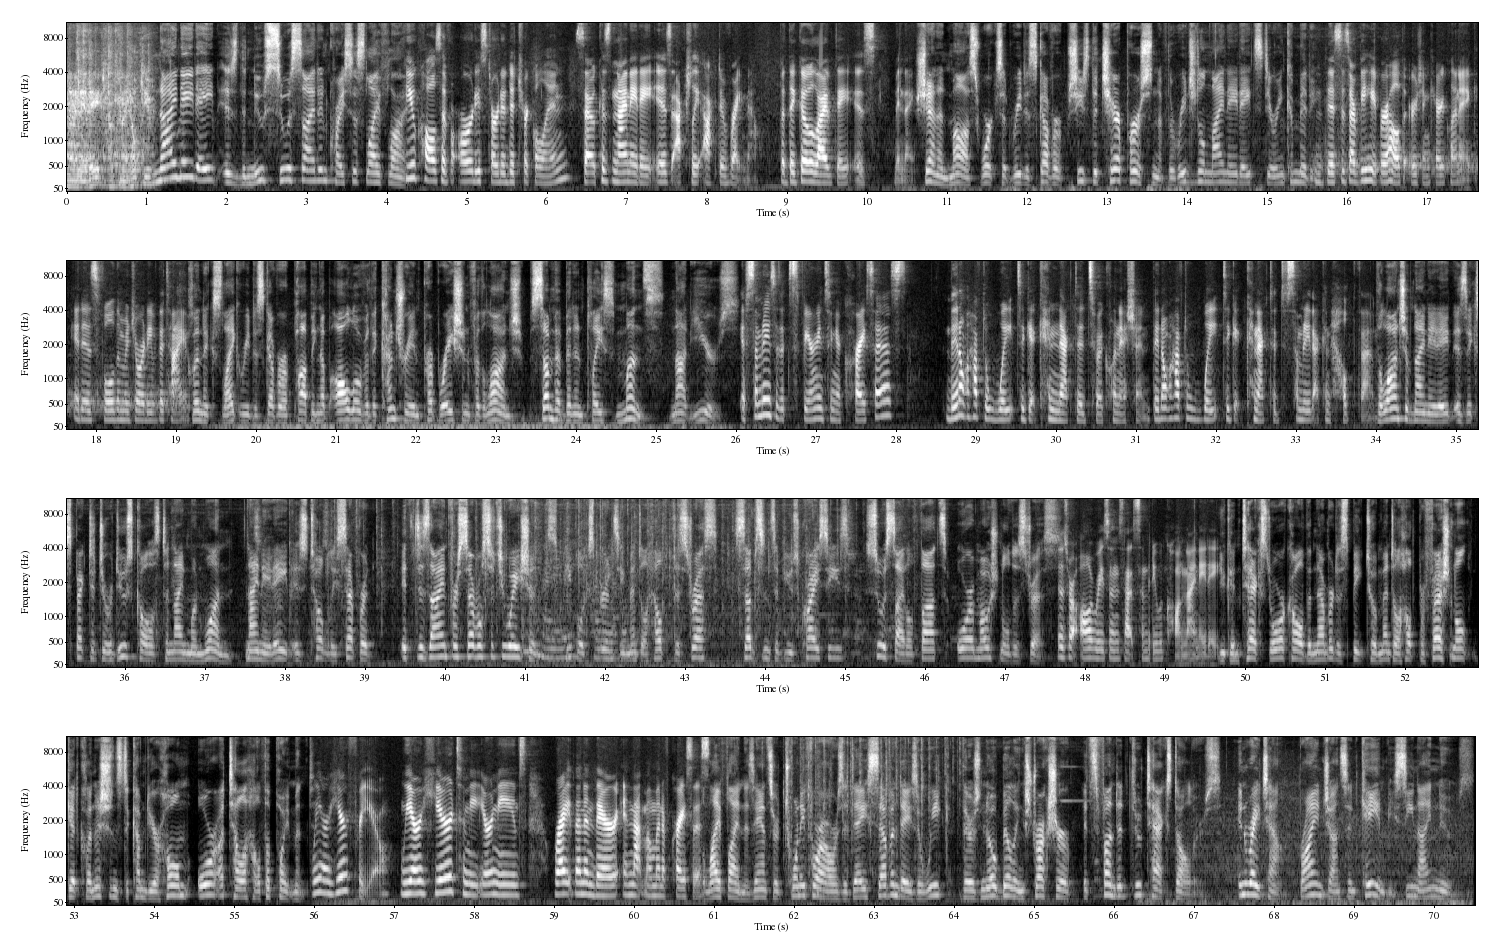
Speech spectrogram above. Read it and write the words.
988, how can I help you? 988 is the new suicide and crisis lifeline. A few calls have already started to trickle in. So, because 988 is actually active right now, but the go live date is midnight. Shannon Moss works at Rediscover. She's the chairperson of the Regional 988 Steering Committee. This is our behavioral health urgent care clinic. It is full the majority of the time. Clinics like Rediscover are popping up all over the country in preparation for the launch. Some have been in place months, not years. If somebody is experiencing a crisis, they don't have to wait to get connected to a clinician. They don't have to wait to get connected to somebody that can help them. The launch of 988 is expected to reduce calls to 911. 988 is totally separate. It's designed for several situations people experiencing mental health distress, substance abuse crises, suicidal thoughts, or emotional distress. Those are all reasons that somebody would call 988. You can text or call the number to speak to a mental health professional, get clinicians to come to your home, or a telehealth appointment. We are here for you. We are here to meet your needs right then and there in that moment of crisis. The Lifeline is answered 24 hours a day, 7 days a week. There's no billing structure. It's funded through tax dollars. In Raytown, Brian Johnson, KMBC 9 News.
